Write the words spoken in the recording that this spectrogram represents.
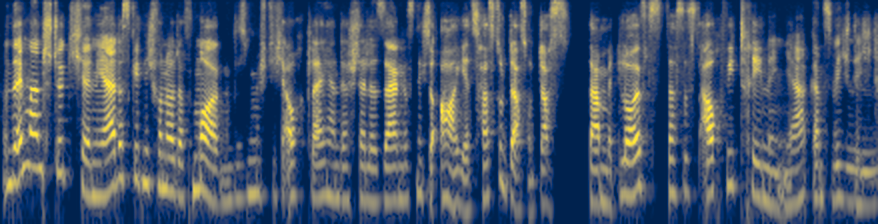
und immer ein Stückchen, ja, das geht nicht von heute auf morgen. Das möchte ich auch gleich an der Stelle sagen. Das ist nicht so, ah, oh, jetzt hast du das und das, damit läuft's. Das ist auch wie Training, ja, ganz wichtig. Mhm.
